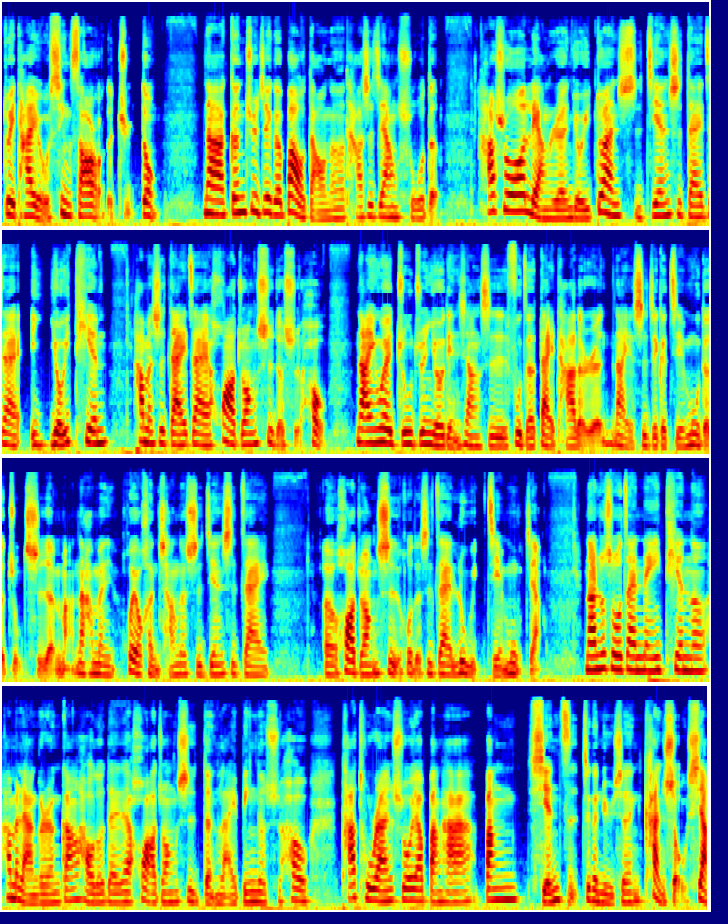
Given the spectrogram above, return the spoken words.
对他有性骚扰的举动。那根据这个报道呢，他是这样说的：他说两人有一段时间是待在有一天，他们是待在化妆室的时候，那因为朱军有点像是负责带他的人，那也是这个节目的主持人嘛，那他们会有很长的时间是在。呃，化妆室或者是在录节目这样，那就说在那一天呢，他们两个人刚好都待在化妆室等来宾的时候，他突然说要帮他帮贤子这个女生看手相，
